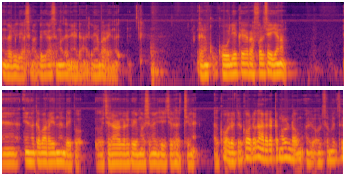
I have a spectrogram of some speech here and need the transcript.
എന്തായാലും ഇതിഹാസങ്ങളൊക്കെ ഇതിഹാസങ്ങൾ തന്നെയായിട്ടാണ് ഞാൻ പറയുന്നത്. കാരണം കോഹ്ലിയൊക്കെ റെഫർ ചെയ്യണം എന്നൊക്കെ പറയുന്നുണ്ട്. ഇപ്പോൾ ചില ആളുകളൊക്കെ വിമർശനം ചെയ്യിച്ചൊരു സച്ചിനെ. അതൊക്കെ ഓരോരുത്തർക്കും ഓരോ കാലഘട്ടങ്ങളുണ്ടാവും. ഒരു സമയത്ത്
